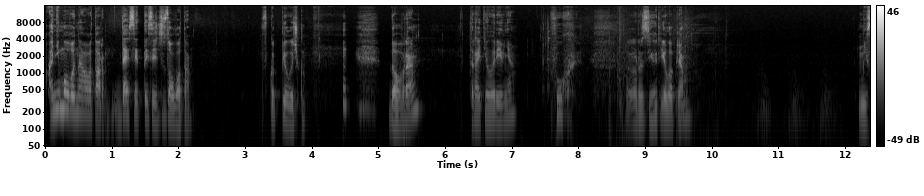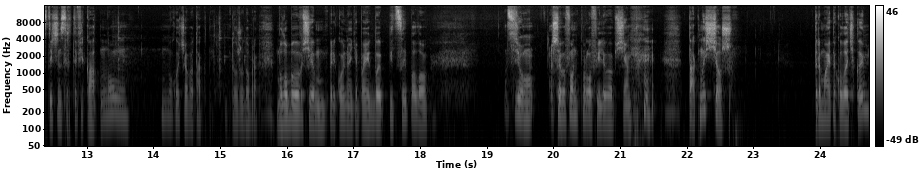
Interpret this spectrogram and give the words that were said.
Анімований аватар. 10 тисяч золота. В копілочку. Добре. Третього рівня. Фух. Розігріло прям. Містичний сертифікат. Ну. Ну, хоча б так, дуже добре. Було б взагалі прикольно, типу, якби підсипало цього шебефон профілю вообще. Так, ну що ж. Тримайте кулачки.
